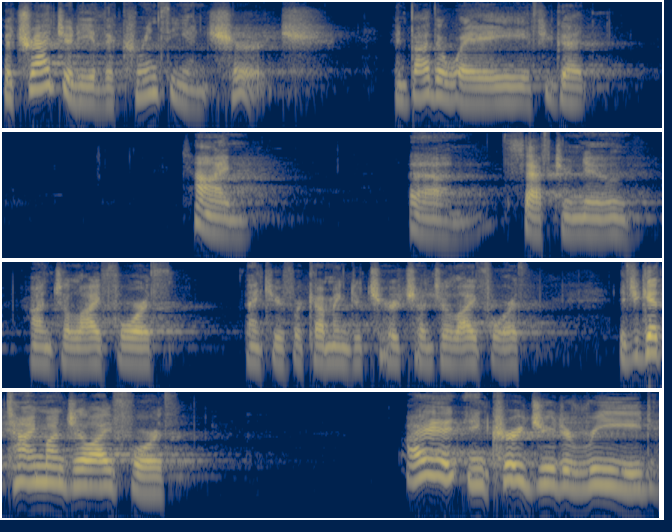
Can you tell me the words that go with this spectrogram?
The tragedy of the Corinthian church, and by the way, if you got time, um, this afternoon on July 4th. Thank you for coming to church on July 4th. If you get time on July 4th, I encourage you to read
